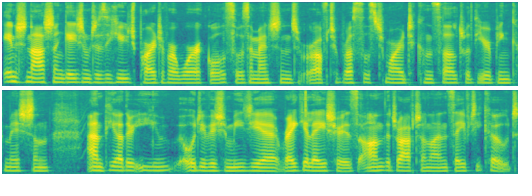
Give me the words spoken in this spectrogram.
International engagement is a huge part of our work. Also, as I mentioned, we're off to Brussels tomorrow to consult with the European Commission and the other EU audiovisual media regulators on the draft online safety code,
